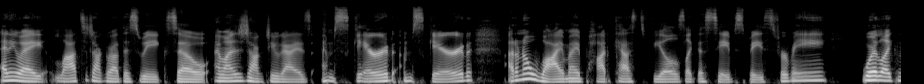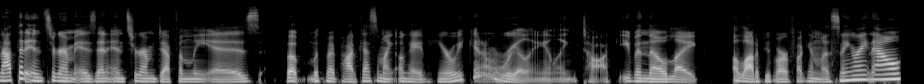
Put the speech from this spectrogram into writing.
Anyway, lots to talk about this week. So I wanted to talk to you guys. I'm scared. I'm scared. I don't know why my podcast feels like a safe space for me. Where, like, not that Instagram isn't, Instagram definitely is. But with my podcast, I'm like, okay, here we can really like talk, even though, like, a lot of people are fucking listening right now.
